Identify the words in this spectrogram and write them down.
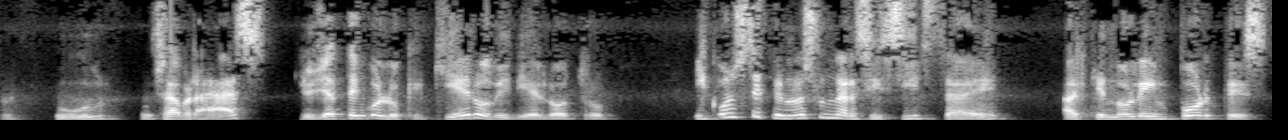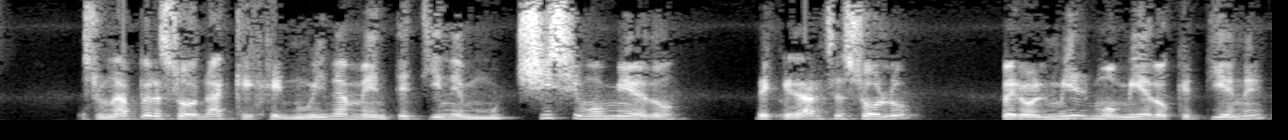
Pues tú, tú sabrás, yo ya tengo lo que quiero, diría el otro. Y conste que no es un narcisista, ¿eh? Al que no le importes. Es una persona que genuinamente tiene muchísimo miedo de quedarse solo, pero el mismo miedo que tiene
